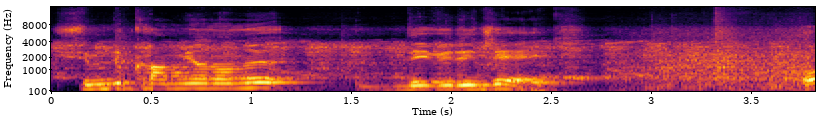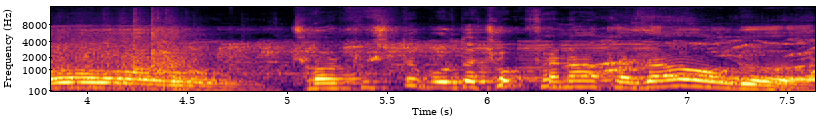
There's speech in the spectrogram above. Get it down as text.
Şimdi kamyon onu devirecek. Oo, çarpıştı burada çok fena kaza oldu.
